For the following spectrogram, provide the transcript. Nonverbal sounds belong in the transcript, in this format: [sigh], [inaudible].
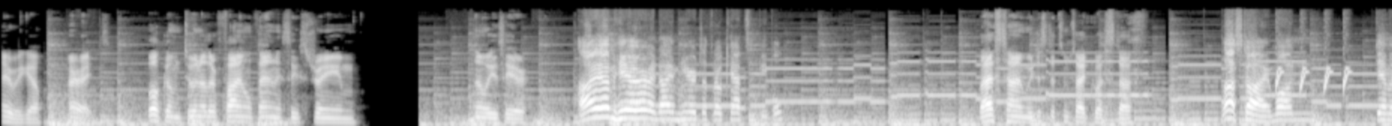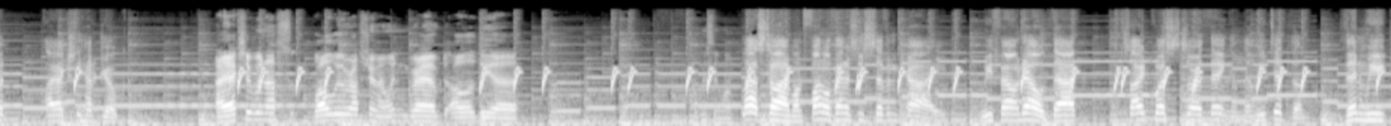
There we go. Alright. Welcome to another Final Fantasy stream. Snowy's here. I am here, and I am here to throw cats at people. Last time we just did some side quest stuff. Last time on... Damn it, I actually had a joke. I actually went off, while we were off stream, I went and grabbed all of the, uh... Last time on Final Fantasy VII Kai, we found out that side quests are a thing, and then we did them. Then we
